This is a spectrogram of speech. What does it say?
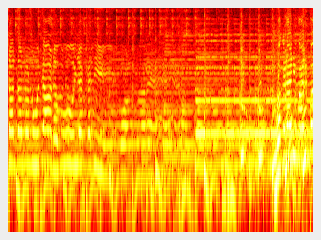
સંતનનું જાડવું એ કદી કોણ મારે? વગડાની માલપા.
